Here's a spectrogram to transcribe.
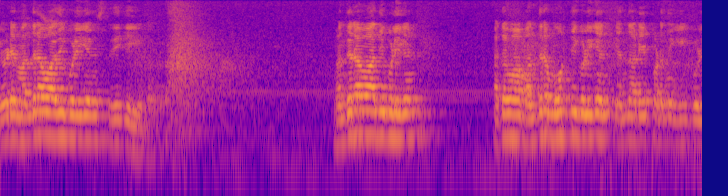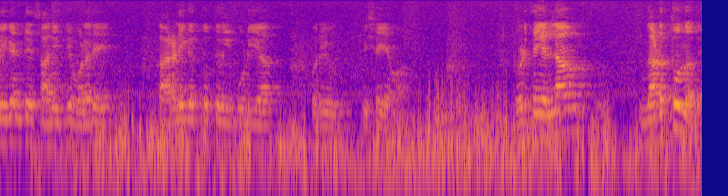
ഇവിടെ മന്ത്രവാദി ഗുളികൻ സ്ഥിതി ചെയ്യുന്നത്. മന്ത്രവാദി ഗുളികൻ അഥവാ മന്ത്രമൂർത്തി ഗുളികൻ എന്നറിയപ്പെടുന്ന ഈ ഗുളികന്റെ സാന്നിധ്യം വളരെ കാരണികത്വത്തിൽ കൂടിയ ഒരു വിഷയമാണ്. ഇവിടുത്തെ എല്ലാം നടത്തുന്നത്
